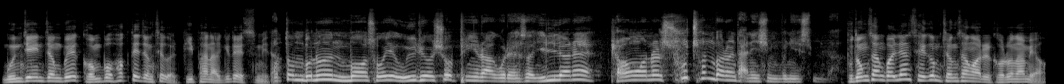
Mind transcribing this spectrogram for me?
문재인 정부의 건보 확대 정책을 비판하기도 했습니다. 어떤 분은 뭐 소위 의료 쇼핑이라고 그래서 1년에 병원을 수천 번을 다니신 분이 있습니다. 부동산 관련 세금 정상화를 거론하며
